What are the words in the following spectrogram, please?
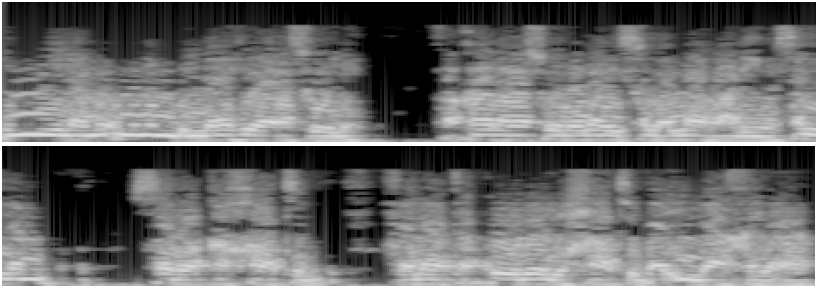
إني لمؤمن بالله ورسوله. فقال رسول الله صلى الله عليه وسلم صدق حاطب فلا تقولوا لحاطب إلا خيرا.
